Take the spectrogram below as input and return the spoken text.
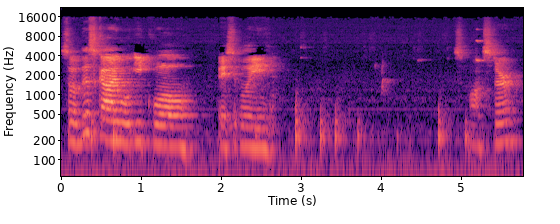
So this guy will equal, basically, this monster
